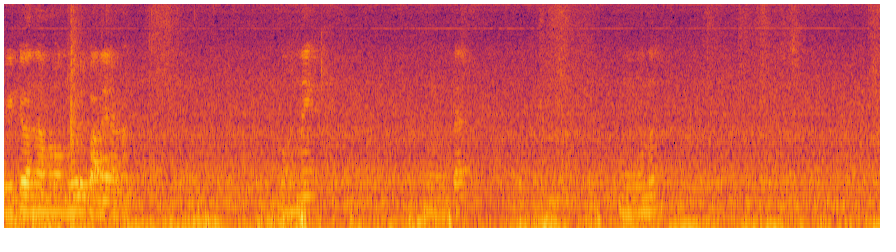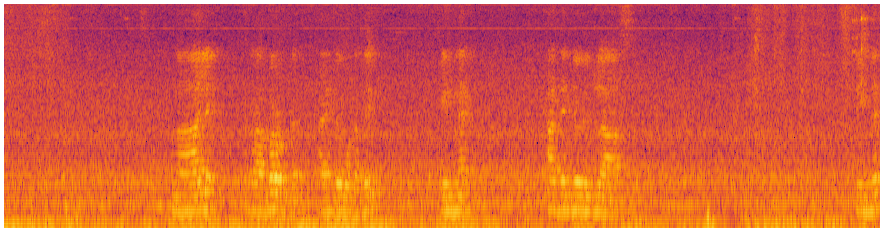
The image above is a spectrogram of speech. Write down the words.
വീട്ടിൽ വന്ന് നമ്മൾ ഒന്നുകൂടി പറയാണ്. ഒന്ന് രണ്ട് മൂന്ന് നാല് റബ്ബറുണ്ട് അതിന്റെ കൂട്ടത്തിൽ. പിന്നെ അതിന്റെ ഒരു ഗ്ലാസ്. പിന്നെ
